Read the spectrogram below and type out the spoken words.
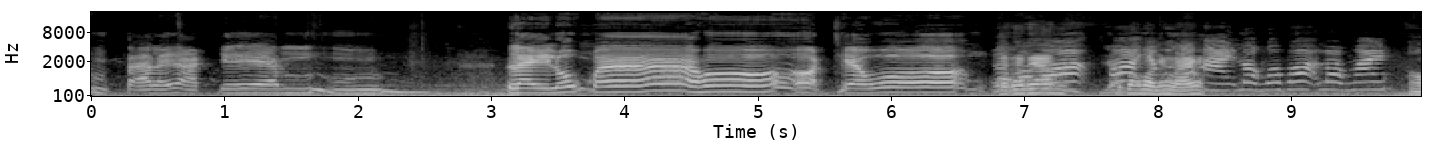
ำตาไหลอาดแจมไหลลงมาฮอด แฉววองกระแตงก็ต้องบอกจังไรหายหลวงพ่อพ่อหลอกไหมเอา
